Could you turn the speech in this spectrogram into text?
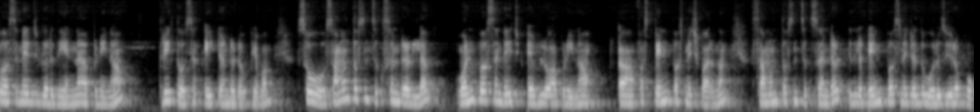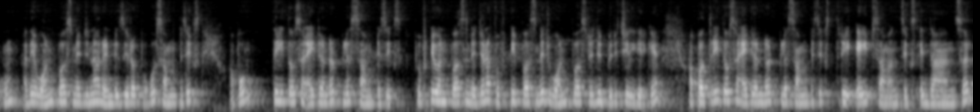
பர்சன்டேஜ்ங்கிறது என்ன அப்படின்னா த்ரீ தௌசண்ட் எயிட் ஹண்ட்ரட் ஓகேவா ஸோ செவன் தௌசண்ட் சிக்ஸ் ஹண்ட்ரடில் ஒன் பர்சன்டேஜ் எவ்வளோ அப்படின்னா ஃபஸ்ட் டென் பர்சன்டேஜ் பாருங்கள் செவன் தௌசண்ட் சிக்ஸ் ஹண்ட்ரட் இதில் டென் பர்சன்டேஜ் வந்து ஒரு ஜீரோ போகும். அதே ஒன் பர்சன்டேஜ்னா ரெண்டு ஜீரோ போகும் செவன்ட்டி சிக்ஸ் அப்போது three thousand eight hundred plus seventy six fifty one percentage நான் ஃபிஃப்டி பர்சன்டேஜ் ஒன் பர்சன்டேஜ் பிரித்து எழுதியிருக்கேன். அப்போ three thousand eight hundred plus seventy six three eight seven six இதுதான் ஆன்சர்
